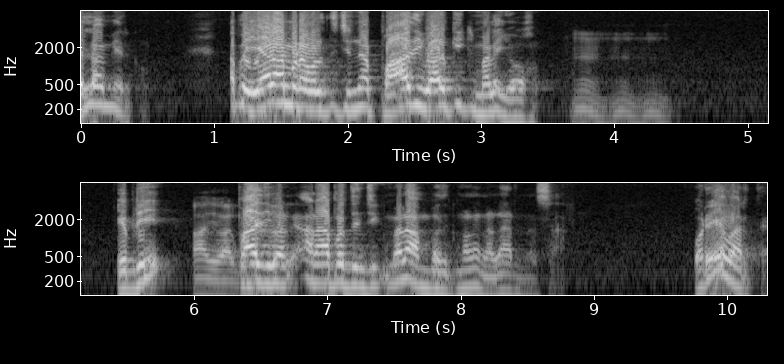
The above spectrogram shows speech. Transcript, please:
எல்லாமே இருக்கும். அப்ப ஏழாம் இடம் வலுத்துச்சுன்னா பாதி வாழ்க்கைக்கு மேல யோகம். எப்படி? பாதி வாழ்க்கை. பாதி வாழ்க்கை. நாற்பத்தஞ்சுக்கு மேல ஐம்பதுக்கு மேல நல்லா இருந்தேன் சார். ஒரே வார்த்தை.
